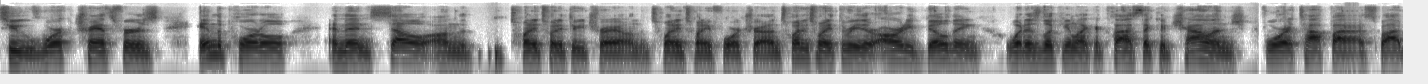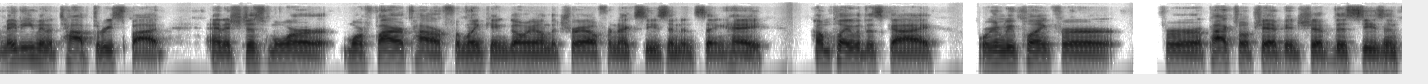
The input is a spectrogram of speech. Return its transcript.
to work transfers in the portal and then sell on the 2023 trail on the 2024 trail. In 2023, they're already building what is looking like a class that could challenge for a top five spot, maybe even a top three spot. And it's just more more firepower for Lincoln going on the trail for next season and saying, "Hey, come play with this guy. We're going to be playing for for a Pac-12 championship this season.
